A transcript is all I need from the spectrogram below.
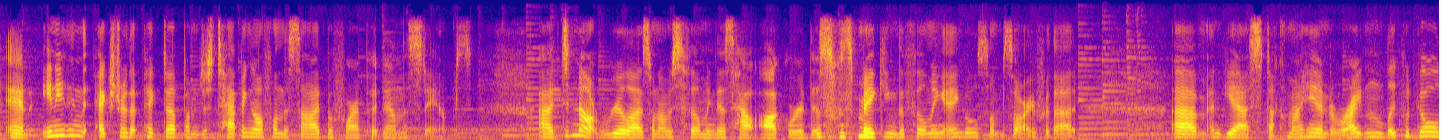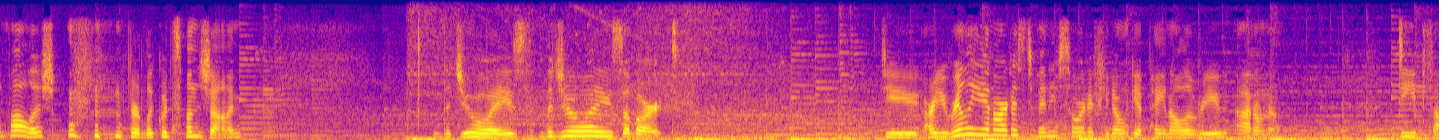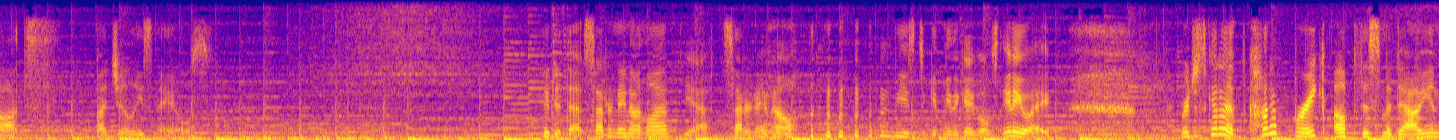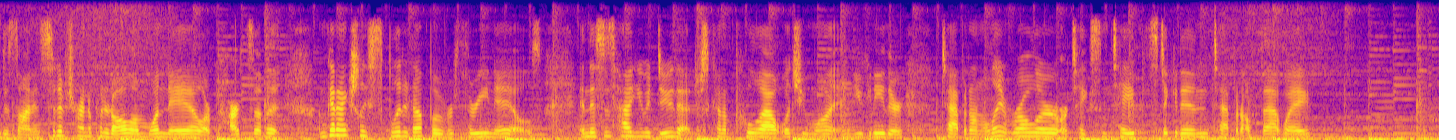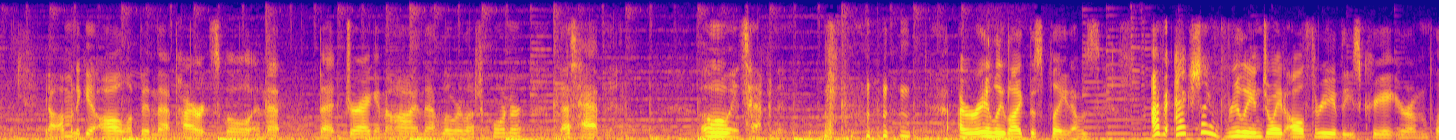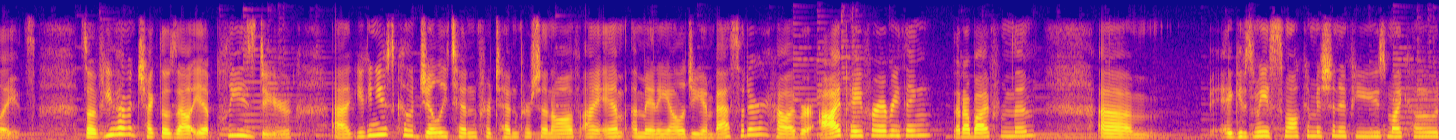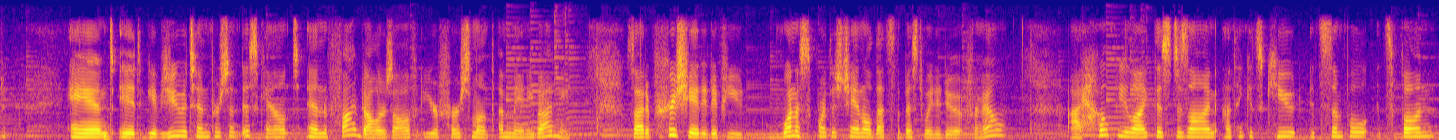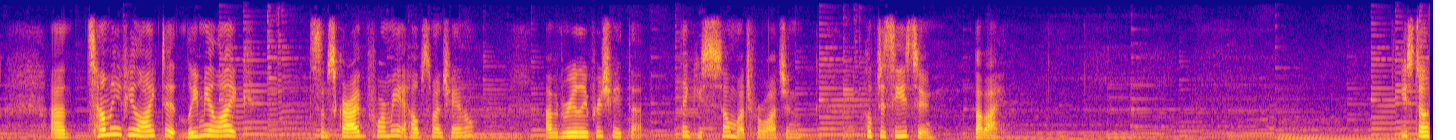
and anything extra that picked up I'm just tapping off on the side before I put down the stamps. I did not realize when I was filming this how awkward this was making the filming angle so I'm sorry for that. Um, and yeah, I stuck my hand right in liquid gold polish or liquid sunshine. The joys, the joys of art. Do you, are you really an artist of any sort if you don't get paint all over you? I don't know. Deep Thoughts by Jillie's Nails. Who did that? Saturday Night Live? Yeah, Saturday Night. used to give me the giggles. Anyway, we're just gonna kind of break up this medallion design. Instead of trying to put it all on one nail or parts of it, I'm gonna actually split it up over three nails. And this is how you would do that. Just kind of pull out what you want and you can either tap it on a lint roller or take some tape, stick it in, tap it off that way. Yeah, I'm gonna get all up in that pirate skull and that, that dragon eye in that lower left corner. That's happening. Oh, it's happening. I really like this plate. I was I've actually really enjoyed all three of these create your own plates. So if you haven't checked those out yet, please do. Uh, you can use code JILLIE10 for 10% off. I am a Maniology ambassador. However, I pay for everything that I buy from them. Um, it gives me a small commission if you use my code. And it gives you a 10% discount and $5 off your first month of Mani by Me. So I'd appreciate it if you want to support this channel. That's the best way to do it for now. I hope you like this design. I think it's cute, it's simple, it's fun. Uh, tell me if you liked it. Leave me a like. Subscribe for me. It helps my channel. I would really appreciate that. Thank you so much for watching. Hope to see you soon. Bye-bye. You still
